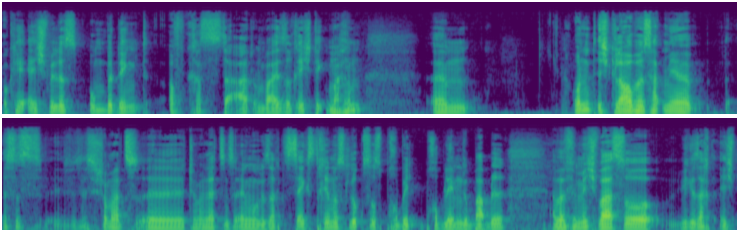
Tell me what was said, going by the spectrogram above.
okay, ich will es unbedingt auf krasseste Art und Weise richtig mhm. machen. Mhm. Ähm, und ich glaube, es hat mir, es ist, das ist schon mal, äh, schon mal letztens irgendwo gesagt, es ist ein extremes Luxusproblem gebabbel. Aber für mich war es so, wie gesagt, ich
